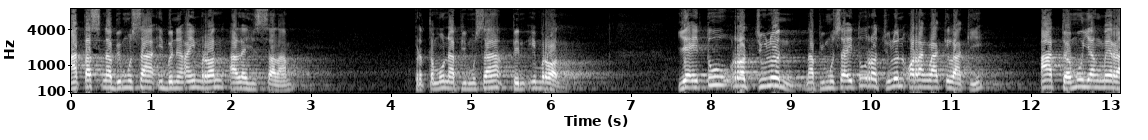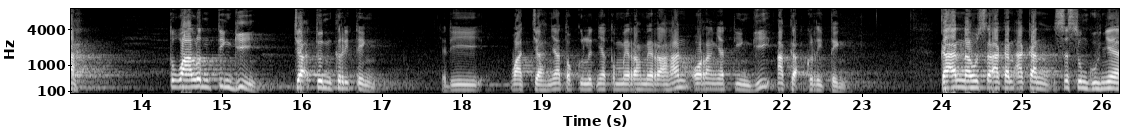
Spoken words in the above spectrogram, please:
atas Nabi Musa ibnu Imran alaihissalam bertemu Nabi Musa bin Imran. Yaitu rojulun Nabi Musa itu rojulun orang laki-laki Adamu yang merah tualun tinggi jakdun keriting. Jadi wajahnya atau kulitnya kemerah-merahan orangnya tinggi agak keriting. Karena seakan-akan sesungguhnya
